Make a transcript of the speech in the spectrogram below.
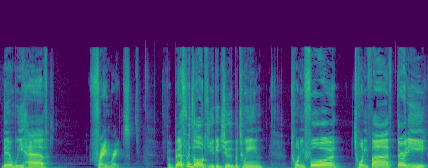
then we have frame rates. For best results, you can choose between 24, 25, 30,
